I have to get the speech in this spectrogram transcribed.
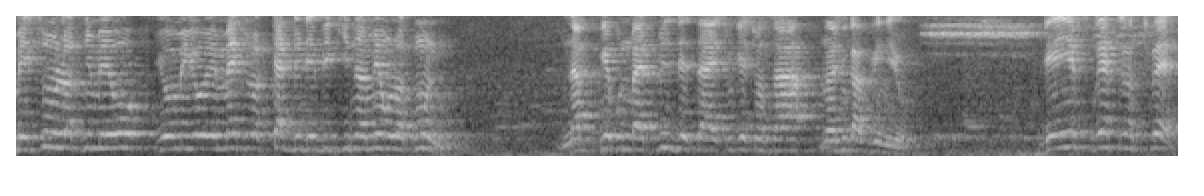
me sou lot nimeyo, yo me yo emet lot kat de debi ki nan men ou lot moun. Nap pre pou nou bay plus detay sou kesyon sa nan jou kap vin yo. Genye fre transfer.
